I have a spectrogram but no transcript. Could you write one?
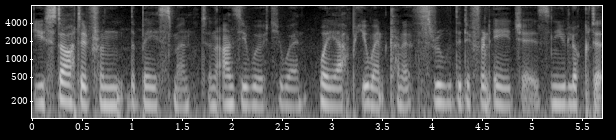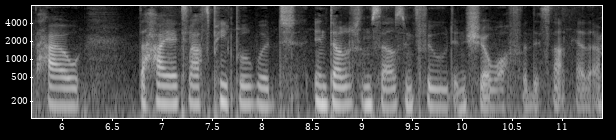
you started from the basement, and as you worked your went way up, you went kind of through the different ages, and you looked at how the higher class people would indulge themselves in food and show off with this, that, and the other.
